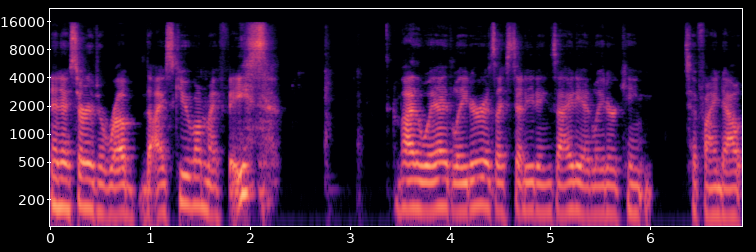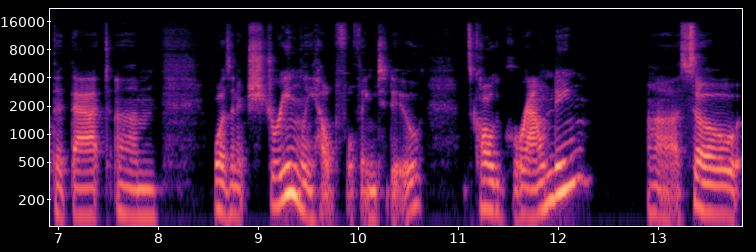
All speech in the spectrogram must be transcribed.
and I started to rub the ice cube on my face. By the way, I later, as I studied anxiety, I later came to find out that that um, was an extremely helpful thing to do. It's called grounding. Uh, so,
